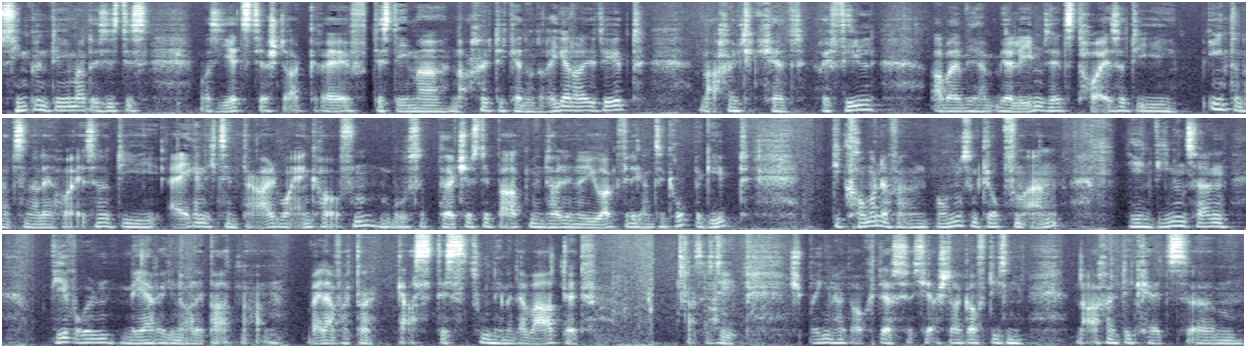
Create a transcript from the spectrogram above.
simplen Thema, das ist das, was jetzt sehr stark greift, das Thema Nachhaltigkeit und Regionalität, Nachhaltigkeit, Refill, aber wir, wir erleben jetzt Häuser, die internationale Häuser, die eigentlich zentral wo einkaufen, wo es ein Purchase Department halt in New York für die ganze Gruppe gibt, die kommen auf einmal bei uns und klopfen an, hier in Wien und sagen, wir wollen mehr regionale Partner haben, weil einfach der Gast das zunehmend erwartet. Also sie springen halt auch sehr stark auf diesen Nachhaltigkeits- ähm,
